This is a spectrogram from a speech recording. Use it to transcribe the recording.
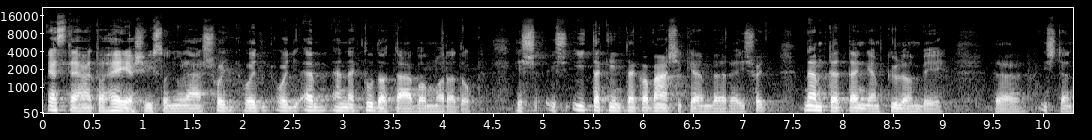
Ez tehát a helyes viszonyulás, hogy, hogy, hogy ennek tudatában maradok. És, és így tekintek a másik emberre is, hogy nem tett engem különbé Isten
